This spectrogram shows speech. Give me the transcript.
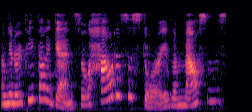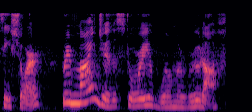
I'm going to repeat that again. So how does the story of the mouse and the seashore remind you of the story of Wilma Rudolph.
